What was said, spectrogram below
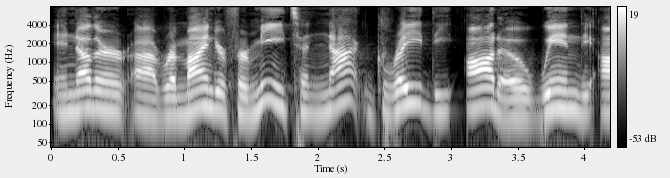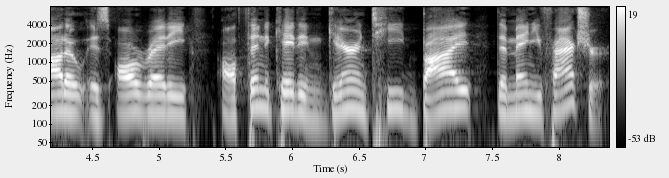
another uh, reminder for me to not grade the auto when the auto is already authenticated and guaranteed by the manufacturer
